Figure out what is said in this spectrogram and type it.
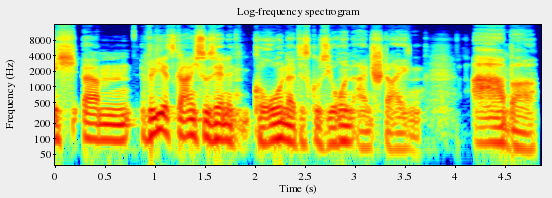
Ich ähm, will jetzt gar nicht so sehr in eine Corona-Diskussion einsteigen, aber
